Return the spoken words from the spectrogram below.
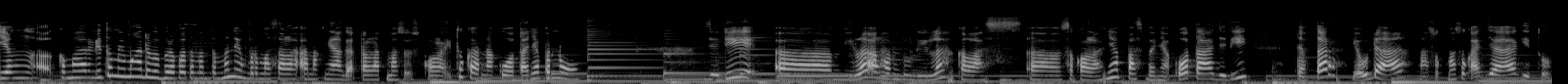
Yang uh, kemarin itu memang ada beberapa teman-teman yang bermasalah anaknya agak telat masuk sekolah itu karena kuotanya penuh. Jadi uh, Mila alhamdulillah kelas uh, sekolahnya pas banyak kuota. Jadi daftar ya udah masuk masuk aja gitu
